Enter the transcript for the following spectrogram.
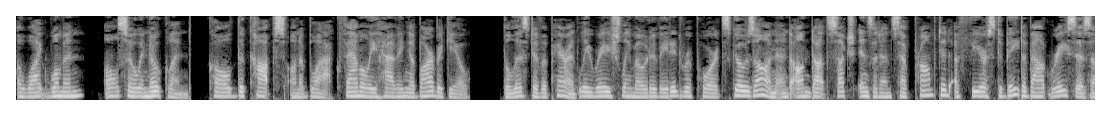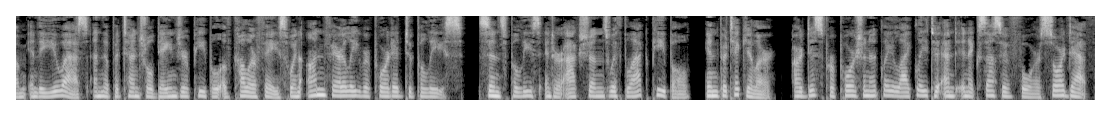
a white woman, also in Oakland, called the cops on a black family having a barbecue. The list of apparently racially motivated reports goes on and on. Such incidents have prompted a fierce debate about racism in the U.S. and the potential danger people of color face when unfairly reported to police, since police interactions with black people, in particular, are disproportionately likely to end in excessive force or death.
